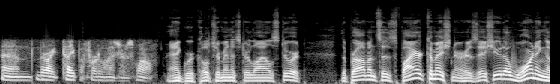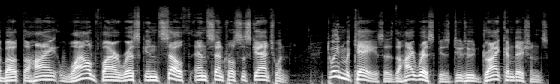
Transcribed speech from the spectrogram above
and the right type of fertilizer as well. Agriculture Minister Lyle Stewart. The province's fire commissioner has issued a warning about the high wildfire risk in south and central Saskatchewan. Duane McKay says the high risk is due to dry conditions,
